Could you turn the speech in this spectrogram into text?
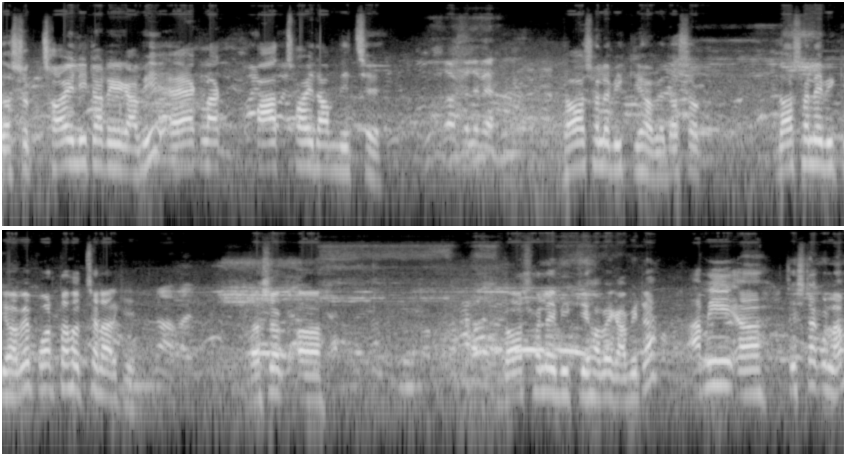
দর্শক ছয় লিটারের গাভী এক লাখ পাঁচ ছয় দাম দিচ্ছে। দশ হলে বিক্রি হবে দর্শক। দশ হলে বিক্রি হবে পর্তা হচ্ছে না আর কি। দর্শক দশ হলে বিক্রি হবে গাভিটা। আমি চেষ্টা করলাম।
